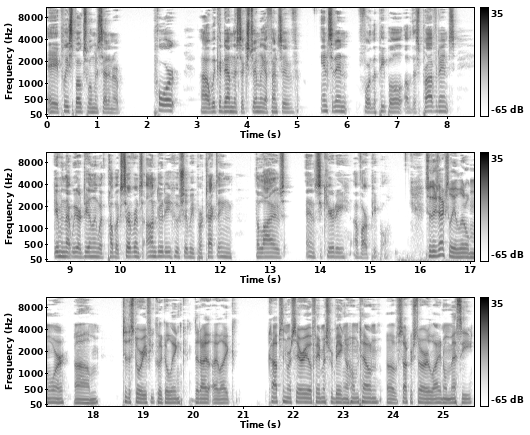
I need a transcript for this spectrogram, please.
A police spokeswoman said in a report, uh, "We condemn this extremely offensive incident for the people of this providence." Given that we are dealing with public servants on duty who should be protecting the lives and security of our people. So there's actually a little more um, to the story if you click a link that I, I like. Cops in Rosario, famous for being a hometown of soccer star Lionel Messi,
